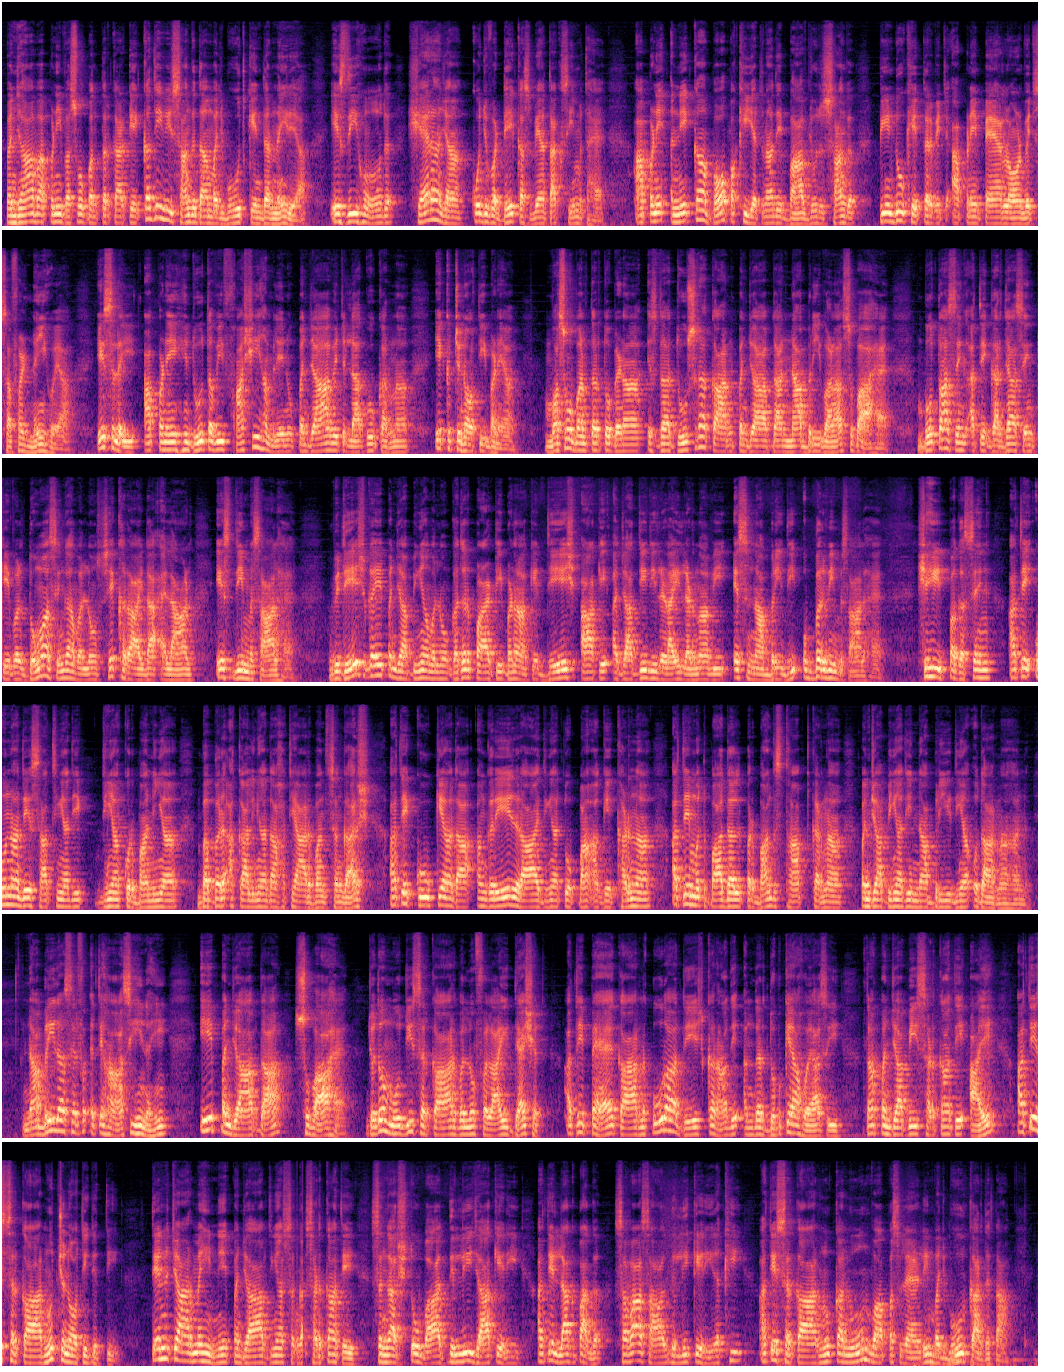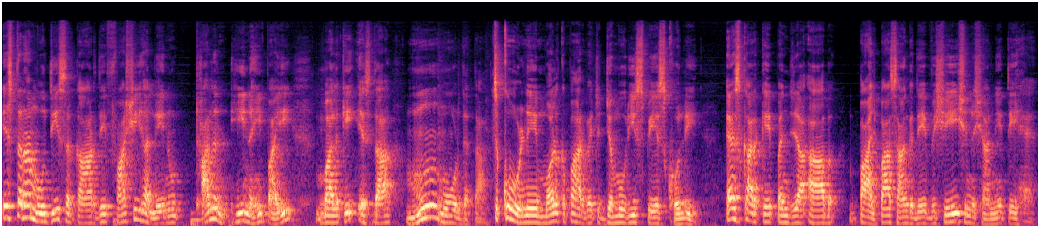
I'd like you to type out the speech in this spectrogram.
ਪੰਜਾਬ ਆਪਣੀ ਵਸੋਂ ਵਸੋਬੰਤਰ ਕਰਕੇ ਕਦੀ ਵੀ ਸੰਘ ਦਾ ਮਜ਼ਬੂਤ ਕੇਂਦਰ ਨਹੀਂ ਰਿਹਾ। ਇਸ ਦੀ ਹੋਂਦ ਸ਼ਹਿਰਾਂ ਜਾਂ ਕੁਝ ਵੱਡੇ ਕਸਬਿਆਂ ਤੱਕ ਸੀਮਿਤ ਹੈ। ਆਪਣੇ ਅਨੇਕਾਂ ਬਹੁਪੱਖੀ ਯਤਨਾਂ ਦੇ ਬਾਵਜੂਦ ਸੰਘ ਪੀਂਡੂ ਖੇਤਰ ਵਿੱਚ ਆਪਣੇ ਪੈਰ ਲਾਉਣ ਵਿੱਚ ਸਫਲ ਨਹੀਂ ਹੋਇਆ। ਇਸ ਲਈ ਆਪਣੇ ਹਿੰਦੂਤਵੀ ਫਾਂਸੀ ਹਮਲੇ ਨੂੰ ਪੰਜਾਬ ਵਿੱਚ ਲਾਗੂ ਕਰਨਾ ਇੱਕ ਚੁਣੌਤੀ ਬਣਿਆ। ਮਸੋ ਬਣਤਰ ਤੋਂ ਬਿਨਾ ਇਸ ਦਾ ਦੂਸਰਾ ਕਾਰਨ ਪੰਜਾਬ ਦਾ ਨਾਬਰੀ ਵਾਲਾ ਸੁਭਾਅ ਹੈ। ਬੋਤਾ ਸਿੰਘ ਅਤੇ ਗਰਜਾ ਸਿੰਘ ਕੇਵਲ ਦੋਵਾਂ ਸਿੰਘਾਂ ਵੱਲੋਂ ਸਿੱਖ ਰਾਜ ਦਾ ਐਲਾਨ ਇਸ ਦੀ ਮਿਸਾਲ ਹੈ। ਵਿਦੇਸ਼ ਗਏ ਪੰਜਾਬੀਆਂ ਵੱਲੋਂ ਗਦਰ ਪਾਰਟੀ ਬਣਾ ਕੇ ਦੇਸ਼ ਆ ਕੇ ਆਜ਼ਾਦੀ ਦੀ ਲੜਾਈ ਲੜਨਾ ਵੀ ਇਸ ਨਾਬਰੀ ਦੀ ਉੱਭਰਵੀਂ ਮਿਸਾਲ ਹੈ। ਸ਼ਹੀਦ ਭਗਤ ਸਿੰਘ ਅਤੇ ਉਹਨਾਂ ਦੇ ਸਾਥੀਆਂ ਦੀ ਦੀਆਂ ਕੁਰਬਾਨੀਆਂ, ਬੱਬਰ ਅਕਾਲੀਆਂ ਦਾ ਹਥਿਆਰਬੰਦ ਸੰਘਰਸ਼ ਅਤੇ ਕੂਕਿਆਂ ਦਾ ਅੰਗਰੇਜ਼ ਰਾਜ ਦੀਆਂ ਤੋਪਾਂ ਅੱਗੇ ਖੜਨਾ ਅਤੇ ਮੁਤਬਾਦਲ ਪ੍ਰਬੰਧ ਸਥਾਪਿਤ ਕਰਨਾ ਪੰਜਾਬੀਆਂ ਦੀ ਨਾਬਰੀ ਦੀਆਂ ਉਦਾਹਰਨਾਂ ਹਨ। ਨਾਬਰੀ ਦਾ ਸਿਰਫ ਇਤਿਹਾਸ ਹੀ ਨਹੀਂ, ਇਹ ਪੰਜਾਬ ਦਾ ਸੁਭਾਅ ਹੈ। ਜਦੋਂ ਮੋਦੀ ਸਰਕਾਰ ਵੱਲੋਂ ਫਲਾਈ ਦਹਿਸ਼ਤ ਅਤੇ ਭੈ ਕਾਰਨ ਪੂਰਾ ਦੇਸ਼ ਘਰਾਂ ਦੇ ਅੰਦਰ ਦੁਬਕਿਆ ਹੋਇਆ ਸੀ ਤਾਂ ਪੰਜਾਬੀ ਸੜਕਾਂ ਤੇ ਆਏ ਅਤੇ ਸਰਕਾਰ ਨੂੰ ਚੁਣੌਤੀ ਦਿੱਤੀ। 3-4 ਮਹੀਨੇ ਪੰਜਾਬ ਦੀਆਂ ਸੰਘ- ਸੜਕਾਂ ਤੇ ਸੰਘਰਸ਼ ਤੋਂ ਬਾਅਦ ਦਿੱਲੀ ਜਾ ਘੇਰੀ ਅਤੇ ਲਗਭਗ ਸਵਾ ਸਾਲ ਦਿੱਲੀ ਘੇਰੀ ਰੱਖੀ ਅਤੇ ਸਰਕਾਰ ਨੂੰ ਕਾਨੂੰਨ ਵਾਪਸ ਲੈਣ ਲਈ ਮਜਬੂਰ ਕਰ ਦਿੱਤਾ। ਇਸ ਤਰ੍ਹਾਂ ਮੋਦੀ ਸਰਕਾਰ ਦੇ ਫਾਸ਼ੀ ਹੱਲੇ ਨੂੰ ਠੱਲ ਹੀ ਨਹੀਂ ਪਾਈ, ਬਲਕਿ ਇਸ ਦਾ ਮੂੰਹ ਮੋੜ ਦਿੱਤਾ। ਸਕੂਲ ਨੇ ਮੁਲਕ ਭਰ ਵਿੱਚ ਜਮਹੂਰੀ ਸਪੇਸ ਖੋਲੀ ਇਸ ਕਰਕੇ ਪੰਜਾਬ ਭਾਜਪਾ ਸੰਘ ਦੇ ਵਿਸ਼ੇਸ਼ ਨਿਸ਼ਾਨੇ ਤੇ ਹੈ।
